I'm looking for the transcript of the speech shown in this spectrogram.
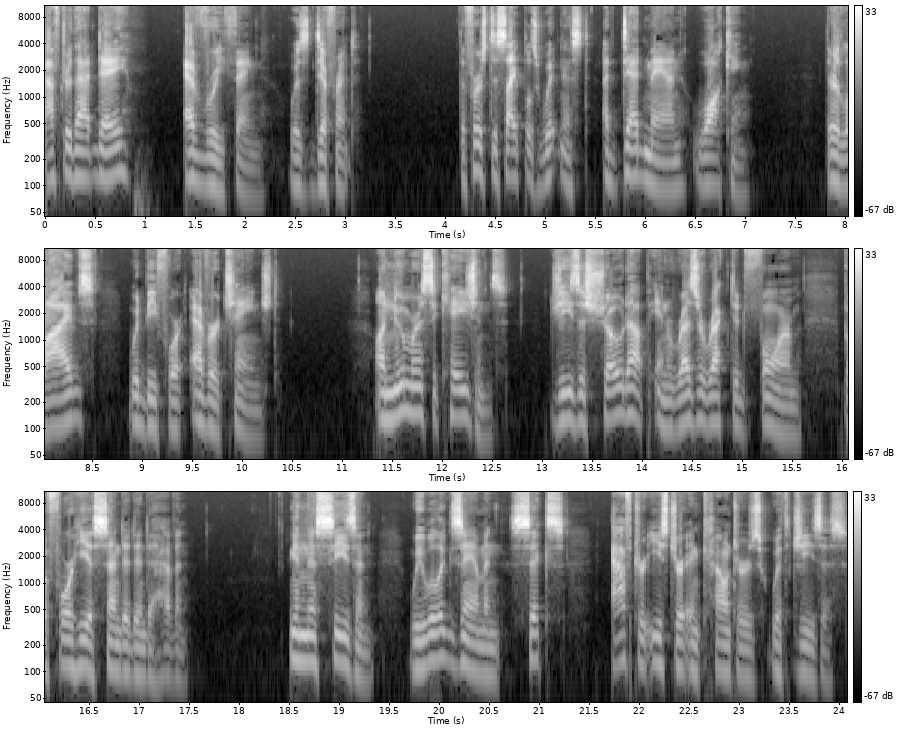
After that day, everything was different. The first disciples witnessed a dead man walking. Their lives would be forever changed. On numerous occasions, Jesus showed up in resurrected form before he ascended into heaven. In this season, we will examine six after Easter encounters with Jesus.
